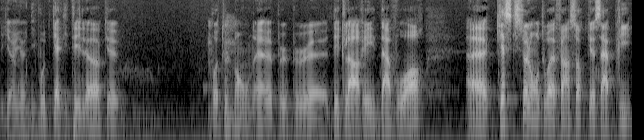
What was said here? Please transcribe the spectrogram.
il y, a un niveau de qualité là que pas tout le monde euh, peut, euh, déclarer d'avoir. Euh, qu'est-ce qui, selon toi, a fait en sorte que ça a pris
